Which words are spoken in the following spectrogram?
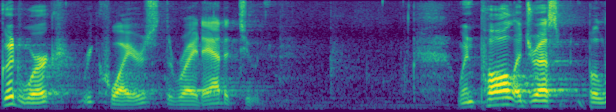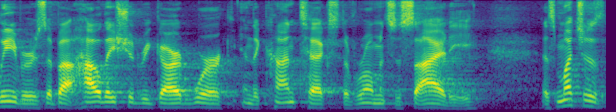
Good work requires the right attitude. When Paul addressed believers about how they should regard work in the context of Roman society, as much as,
